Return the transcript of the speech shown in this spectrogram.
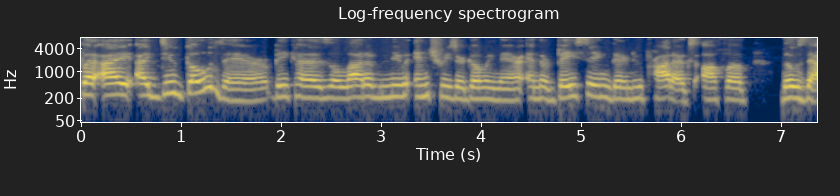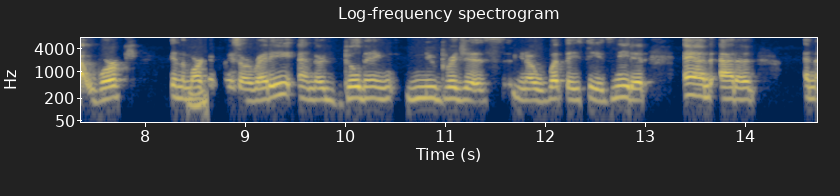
But I, I do go there because a lot of new entries are going there and they're basing their new products off of those that work in the mm-hmm. marketplace already and they're building new bridges you know what they see is needed and at a, an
